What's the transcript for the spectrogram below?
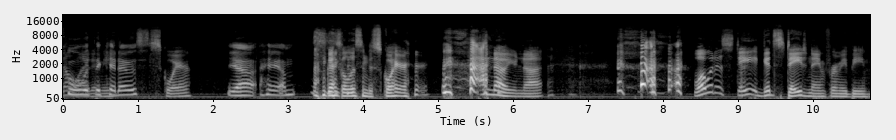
Don't cool lie with to the me. kiddos. Square. Yeah. Hey, I'm. I'm gonna go listen to Square. no, you're not. What would a sta- a good stage name for me be?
